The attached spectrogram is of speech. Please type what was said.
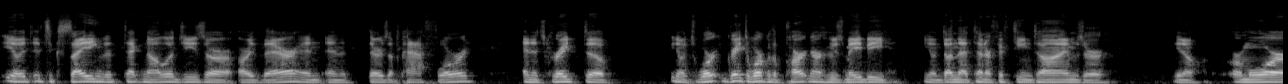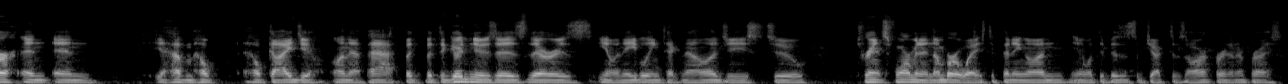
you know, it, it's exciting that technologies are, are there and, and there's a path forward. And it's great to, you know, it's work, great to work with a partner who's maybe, you know, done that 10 or 15 times or, you know, or more and, and you know, have them help, help guide you on that path. But, but the good news is there is, you know, enabling technologies to transform in a number of ways, depending on, you know, what the business objectives are for an enterprise.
